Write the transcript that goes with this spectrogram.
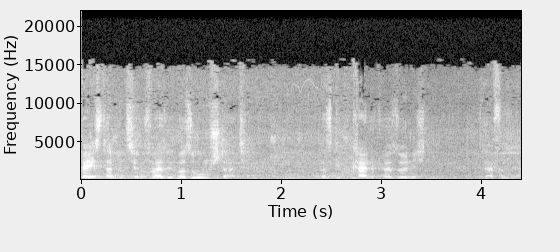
FaceTime bzw. über Zoom statt. Es gibt keine persönlichen Treffen mehr.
